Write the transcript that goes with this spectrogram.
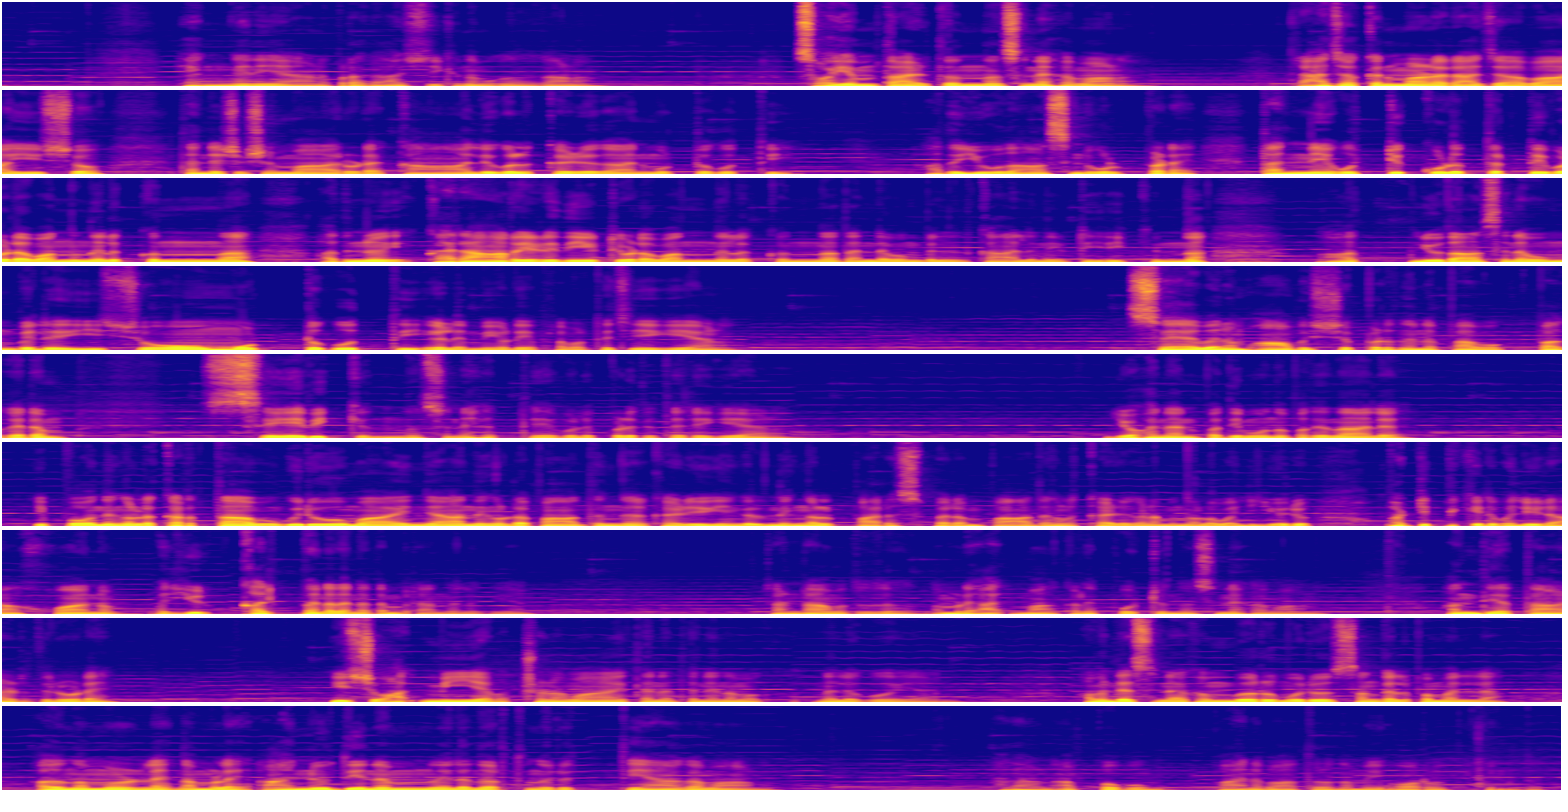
എങ്ങനെയാണ് പ്രകാശിക്കുന്നത് നമുക്ക് കാണാം. സ്വയം താഴ്ത്തുന്ന സ്നേഹമാണ്. രാജാക്കന്മാരുടെ രാജാവായ ഈശോ തന്റെ ശിഷ്യന്മാരുടെ കാലുകൾ കഴുകാൻ മുട്ടുകുത്തി അത് യൂദാസിന്റെ ഉൾപ്പെടെ തന്നെ ഒറ്റിക്കൊടുത്തിട്ട് ഇവിടെ വന്ന് നിൽക്കുന്ന അതിന് കരാർ എഴുതിയിട്ട് ഇവിടെ വന്ന് നിൽക്കുന്ന തന്റെ മുമ്പിൽ കാൽ നീട്ടിയിരിക്കുന്ന ആ യുദാസിന്റെ മുമ്പിൽ ഈശോ മുട്ടുകുത്തി എളിമയുടെ പ്രവർത്തി ചെയ്യുകയാണ്. സേവനം ആവശ്യപ്പെടുന്നതിന് പകരം സേവിക്കുന്ന സ്നേഹത്തെ വെളിപ്പെടുത്തി തരികയാണ്. യോഹനാൻ പതിമൂന്ന് പതിനാല്. ഇപ്പോൾ നിങ്ങളുടെ കർത്താവും ഗുരുവുമായി ഞാൻ നിങ്ങളുടെ പാദങ്ങൾ കഴുകിയെങ്കിൽ നിങ്ങൾ പരസ്പരം പാദങ്ങൾ കഴുകണമെന്നുള്ള വലിയൊരു പഠിപ്പിക്കൽ വലിയൊരു ആഹ്വാനം വലിയൊരു കൽപ്പന തന്നെ തമ്പരാൻ നൽകുകയാണ്. രണ്ടാമത്തത് നമ്മുടെ ആത്മാക്കളെ പോറ്റുന്ന സ്നേഹമാണ്. അന്ത്യത്താഴത്തിലൂടെ ഈശോ ആത്മീയ ഭക്ഷണമായി തന്നെ തന്നെ നമുക്ക് നൽകുകയാണ്. അവന്റെ സ്നേഹം വെറും ഒരു സങ്കല്പമല്ല. അത് നമ്മളെ നമ്മളെ അനുദിനം നിലനിർത്തുന്നൊരു ത്യാഗമാണ്. അതാണ് അപ്പവും പാനപാത്രവും നമ്മെ ഓർമ്മിപ്പിക്കുന്നത്.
